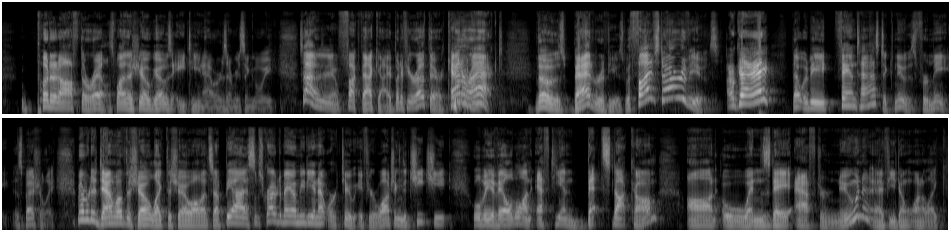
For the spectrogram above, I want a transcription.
put it off the rails. Why the show goes 18 hours every single week. So, you know, fuck that guy. But if you're out there, counteract those bad reviews with five star reviews. Okay? That would be fantastic news for me, especially. Remember to download the show, like the show, all that stuff. Yeah, uh, subscribe to Mayo Media Network too. If you're watching, the cheat sheet will be available on ftnbets.com on Wednesday afternoon. If you don't want to like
